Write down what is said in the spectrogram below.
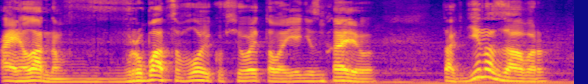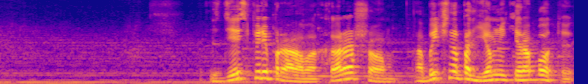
Ай, ладно, врубаться в логику всего этого я не знаю. Так, динозавр. Здесь переправа. Хорошо. Обычно подъемники работают.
